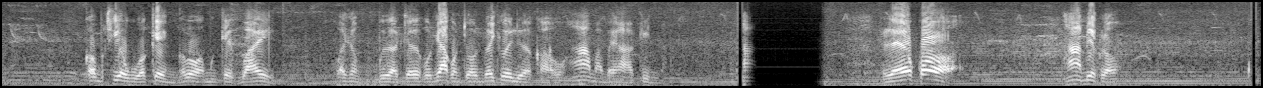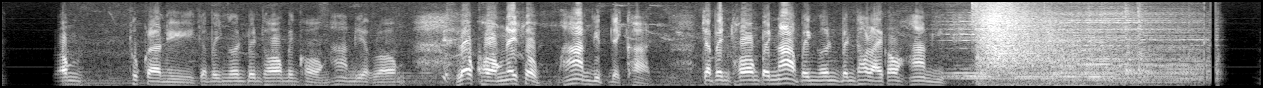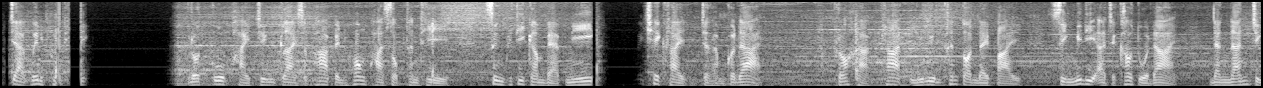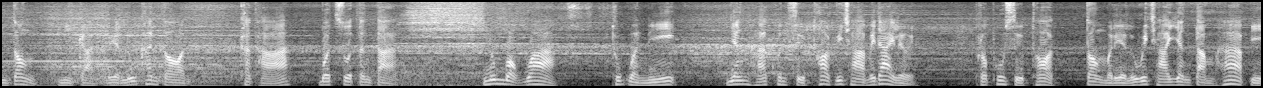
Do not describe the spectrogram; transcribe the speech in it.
ก็เที่ยวหัวเก่งเขาบอกว่ามึงเก็บไว้ไว้ต้องเบื่อเจอคนยากคนจนไว้ช่วยเหลือเขาห้ามมาไปหากิน แล้วก็ห้ามเรียกร้องร้องทุกกรณีจะเป็นเงินเป็นทองเป็นของห้ามเรียกร้อง แล้วของในศพห้ามหยิบเด็ดขาด จะเป็นทองเป็นนาคเป็นเงินเป็นเท่าไหร่ก็ห้ามหยิบ จากไม่พื้นที่รถกู้ภัยจึงกลายสภาพเป็นห้องผ่าศพทันที ซึ่งพิธีกรรมแบบนี้ไม่ใช่ใครจะทำก็ได้ เพราะหากพลาดหรือลืมขั้นตอนใดไป สิ่งไม่ดีอาจจะเข้าตัวได้ ดังนั้นจึงต้องมีการเรียนรู้ขั้นตอนคาถา บทสวดต่างๆลุงบอกว่า ทุกวันนี้ยังหาคนสืบทอดวิชาไม่ได้เลย เพราะผู้สืบทอด ต้องมาเรียนรู้วิชายังต่ำห้าปี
